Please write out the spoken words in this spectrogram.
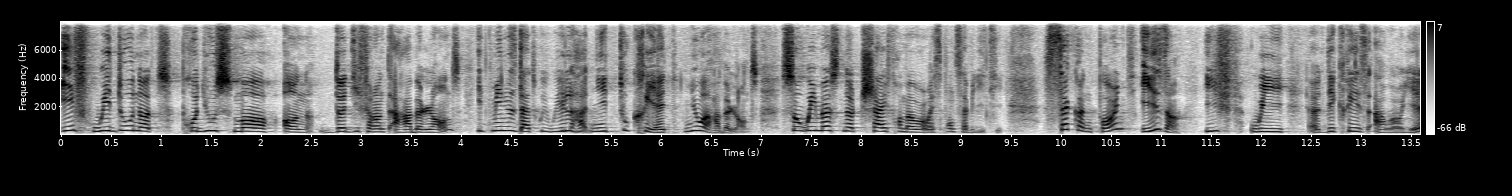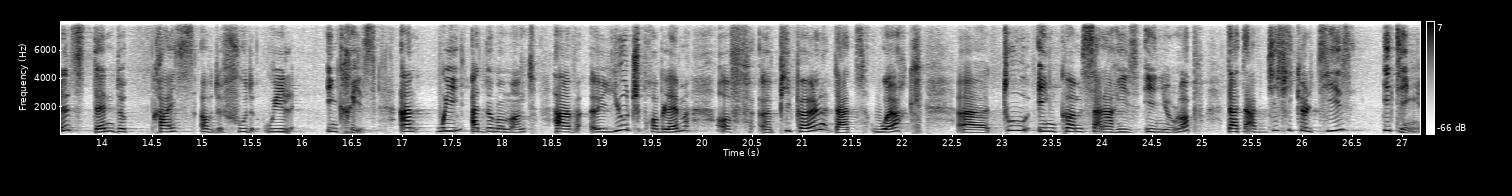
if we do not produce more on the different arable lands, it means that we will need to create new arable lands. So we must not shy from our responsibility. Second point is, if we uh, decrease our yields, then the price of the food will increase. And we, at the moment, have a huge problem of uh, people that work uh, two income salaries in Europe that have difficulties eating.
